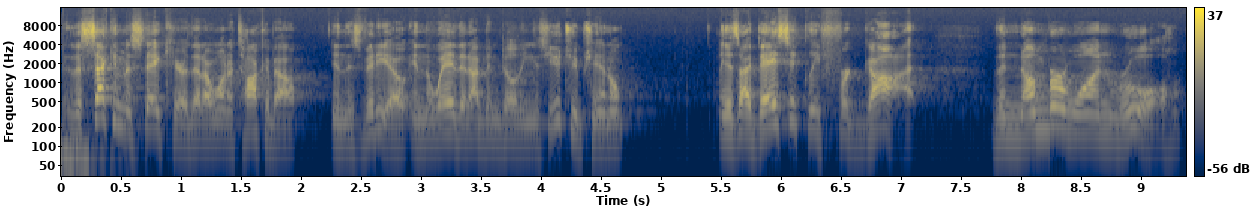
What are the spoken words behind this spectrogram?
The second mistake here that I want to talk about in this video, in the way that I've been building this YouTube channel, is I basically forgot the number one rule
